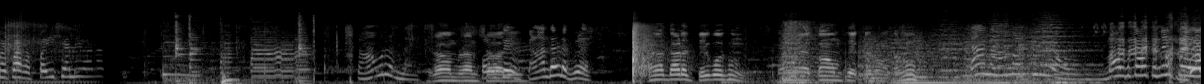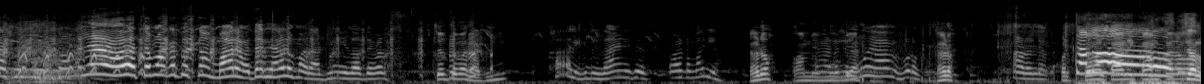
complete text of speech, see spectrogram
તો કઈ વાત નહીં એમાં પાછા પૈસા લેવાના રામ રામ રામ રામ સવારે. કઈ કાં દાડે ભરાય ઘણા દાડા ભેગો છું. તમારે કામ છે કરવા ઘણું ના ના અમારે. મારે કાંઈ નથી કર્યા છે. અલ્યા, હવે તમારા કરતા કામ મારે. વધારે હેડો મારા આઢુંની સાથે હેડો. ચલ તમારા હાટલી ખાલી કીધું લાઈને છે પાટો માર્યો. હેડો. આમ એમ બે હું આમે ભડો. હેડો. લે. પણ તમારે કામ મારા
